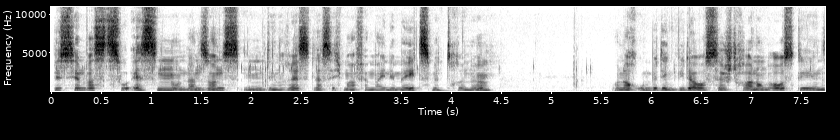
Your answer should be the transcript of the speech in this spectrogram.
bisschen was zu essen und ansonsten den Rest lasse ich mal für meine Mates mit drin. Und auch unbedingt wieder aus der Strahlung rausgehen,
